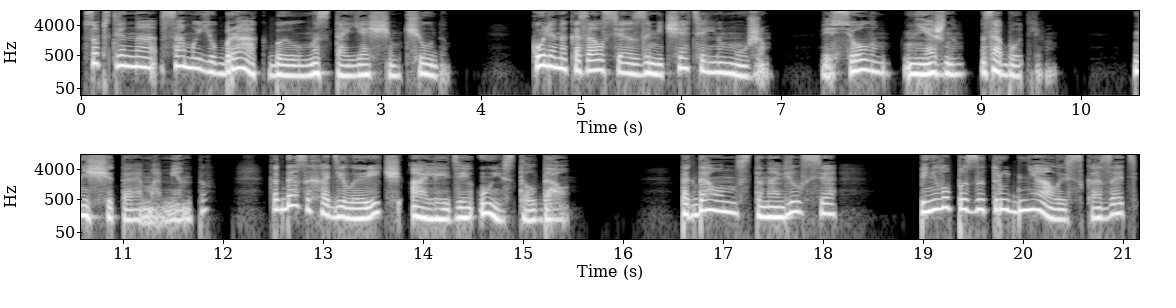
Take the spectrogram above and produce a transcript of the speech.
Собственно, сам ее брак был настоящим чудом. Колин оказался замечательным мужем, веселым, нежным, заботливым. Не считая моментов, когда заходила речь о леди Уистлдаун. Тогда он становился... Пенелопа затруднялась сказать,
